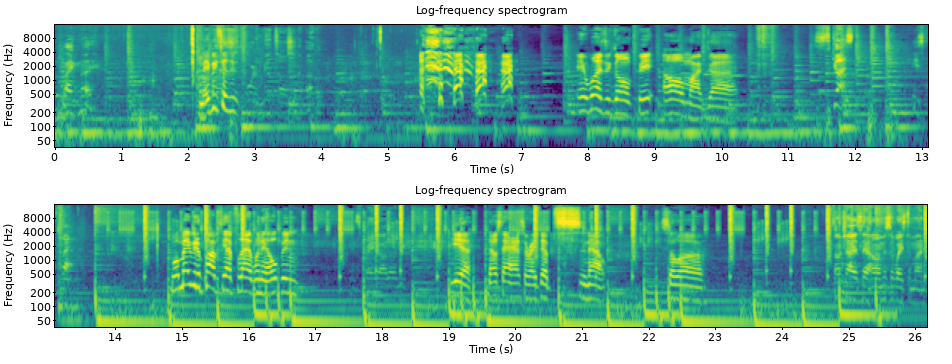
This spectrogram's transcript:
Look like nothing. Maybe because it, Pour the Mentos in the other. it wasn't gonna fit. Oh my god. Disgusting. It's flat. Well, maybe the pops got flat when it opened. It all over. Yeah, that was the acid right there, and out. So, uh, Don't try this at home. It's a waste of money.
